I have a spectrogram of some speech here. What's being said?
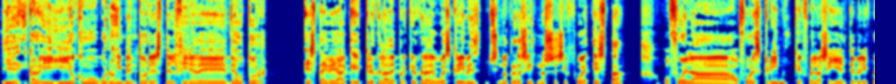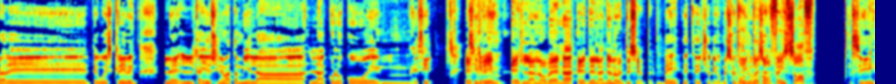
y, y claro y, y, ellos como buenos inventores del cine de, de, autor esta idea que creo que la de creo que la de Wes Craven si no creo que sí no sé si fue esta o fue la o fue Scream que fue la siguiente película de, de Wes Craven la, el du Cinema también la, la colocó en es decir Scream es la novena es del año 97. Ve, te he dicho, digo, me Junto digo, me con Face Off. Sí.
